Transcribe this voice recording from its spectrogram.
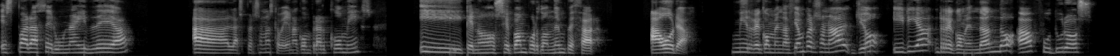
es para hacer una idea a las personas que vayan a comprar cómics y que no sepan por dónde empezar. Ahora, mi recomendación personal, yo iría recomendando a futuros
